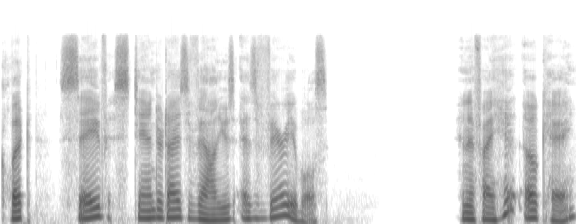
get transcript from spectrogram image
Click Save Standardized Values as Variables. And if I hit OK,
